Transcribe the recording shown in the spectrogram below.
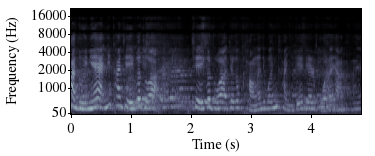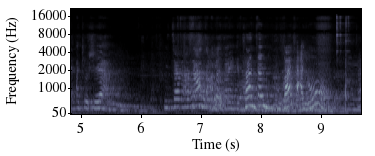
看对呢，你看这一个桌，这一个桌这个炕了，结果你看一点点剥了呀。哎呀，就是，咱咱咱不敢下油。你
